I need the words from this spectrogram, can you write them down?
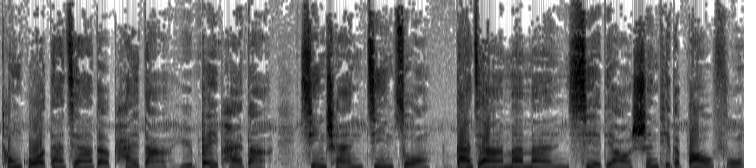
通过大家的拍打与被拍打，形成静坐，大家慢慢卸掉身体的包袱，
